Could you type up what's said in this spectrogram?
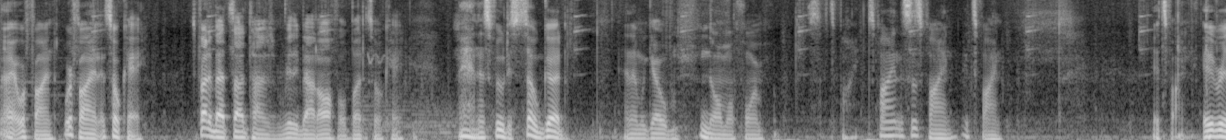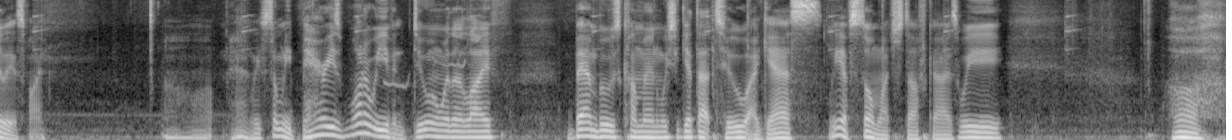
Alright, we're fine. We're fine. It's okay. It's fine bad sad times, really bad awful, but it's okay. Man, this food is so good. And then we go normal form. It's, it's fine. It's fine. This is fine. It's fine. It's fine. It really is fine. Oh, man, we have so many berries. What are we even doing with our life? Bamboo's coming. We should get that too, I guess. We have so much stuff, guys. We... Oh,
